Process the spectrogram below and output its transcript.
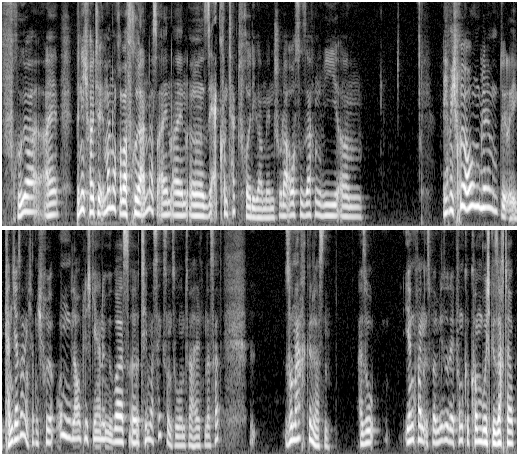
früher, ein, bin ich heute immer noch, aber früher anders, ein, ein äh, sehr kontaktfreudiger Mensch. Oder auch so Sachen wie, ähm, ich habe mich früher unglaublich, kann ich ja sagen, ich habe mich früher unglaublich gerne über das äh, Thema Sex und so unterhalten. Das hat so nachgelassen. Also irgendwann ist bei mir so der Punkt gekommen, wo ich gesagt habe,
